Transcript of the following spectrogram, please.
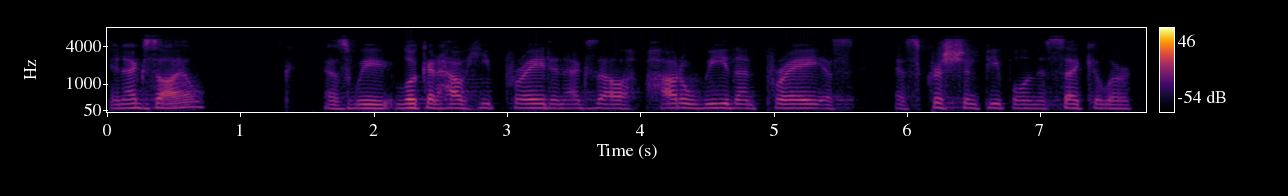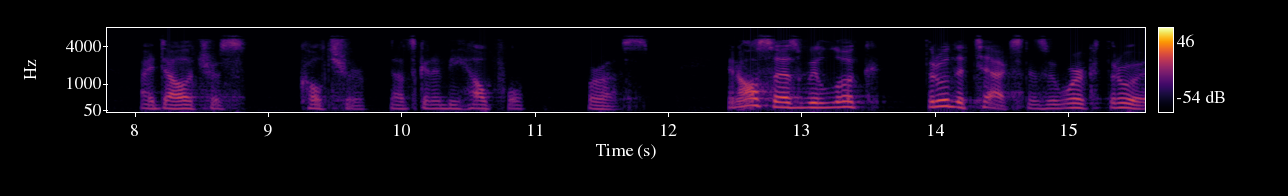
in exile. As we look at how he prayed in exile, how do we then pray as, as Christian people in a secular, idolatrous culture? That's going to be helpful for us. And also, as we look through the text, as we work through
